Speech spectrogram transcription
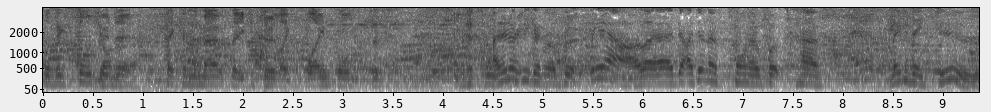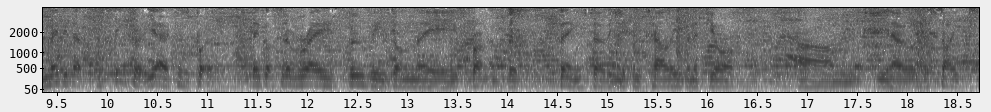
was he so good at picking them out that you could do it like blindfold? Just, just I don't know if you could. reach a book. Yeah, like, I I don't know if porno books have. Maybe they do. Maybe that's the secret. Yeah, because they've got sort of raised boobies on the front of the thing, so that you can tell even if you're, um, you know, sight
